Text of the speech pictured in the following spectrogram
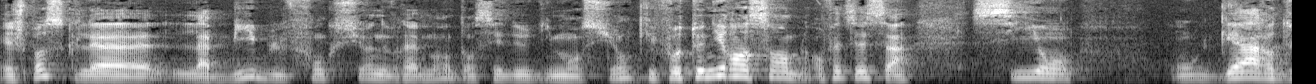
Et je pense que la, Bible fonctionne vraiment dans ces deux dimensions, qu'il faut tenir ensemble. En fait, c'est ça. Si on, on garde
